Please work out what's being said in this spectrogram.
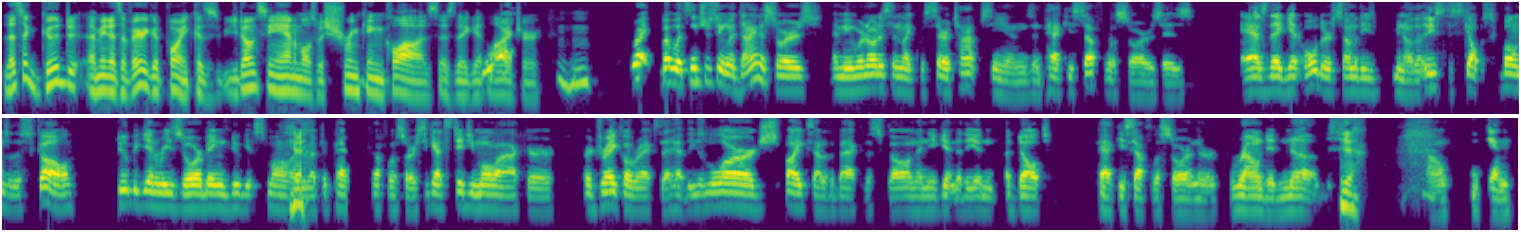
That's a good. I mean, it's a very good point because you don't see animals with shrinking claws as they get yeah. larger. Mm-hmm. Right. But what's interesting with dinosaurs, I mean, we're noticing like with ceratopsians and pachycephalosaurs is as they get older, some of these, you know, at least the skull, bones of the skull do begin resorbing, do get smaller. Yeah. You look at pachycephalosaurs, you got Stygimoloch or or Dracorex that have these large spikes out of the back of the skull, and then you get into the adult Pachycephalosaur and they're rounded nubs. Yeah. Now, again,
